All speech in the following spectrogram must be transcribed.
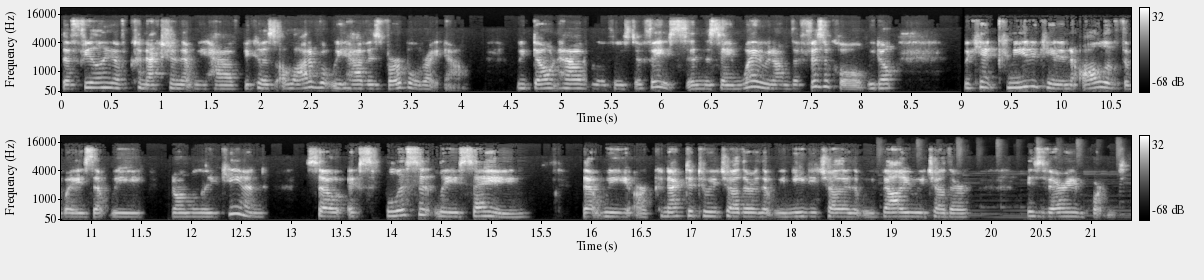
the feeling of connection that we have because a lot of what we have is verbal right now. We don't have the face to face in the same way. We don't have the physical. We don't we can't communicate in all of the ways that we normally can. So explicitly saying that we are connected to each other, that we need each other, that we value each other is very important.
